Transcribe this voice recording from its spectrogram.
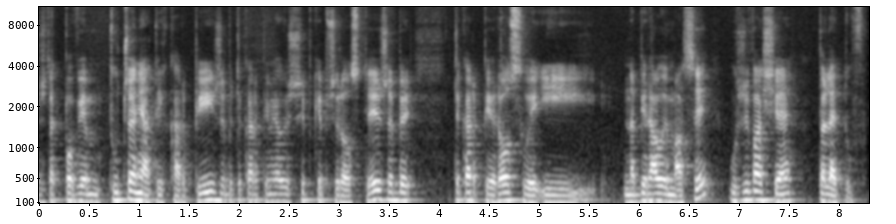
że tak powiem, tłuczenia tych karpi, żeby te karpie miały szybkie przyrosty, żeby te karpie rosły i nabierały masy, używa się peletów.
